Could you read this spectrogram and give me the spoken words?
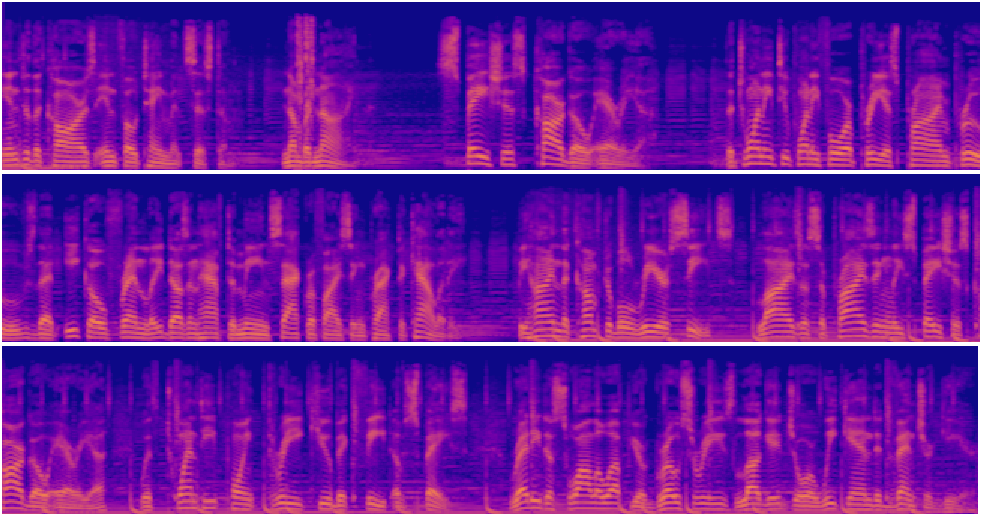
into the car's infotainment system. Number 9. Spacious Cargo Area the 2024 Prius Prime proves that eco-friendly doesn't have to mean sacrificing practicality. Behind the comfortable rear seats lies a surprisingly spacious cargo area with 20.3 cubic feet of space, ready to swallow up your groceries, luggage, or weekend adventure gear.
